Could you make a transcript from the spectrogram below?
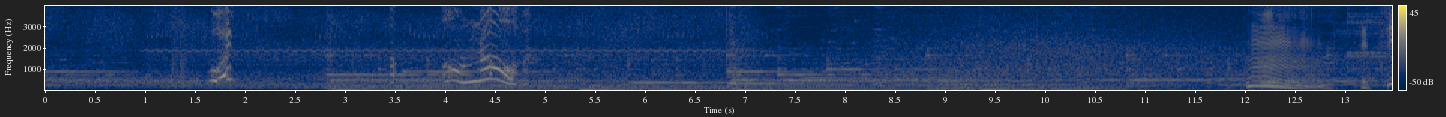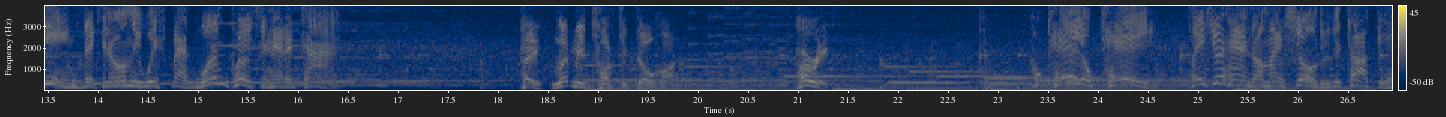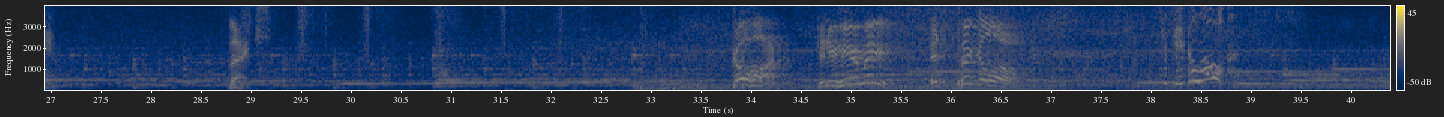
Seems they can only wish back one person at a time. Hey, let me talk to Gohan. Hurry! Okay, okay. Place your hand on my shoulder to talk to him. Thanks. Gohan! Can you hear me? It's Piccolo! Mr. Piccolo?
